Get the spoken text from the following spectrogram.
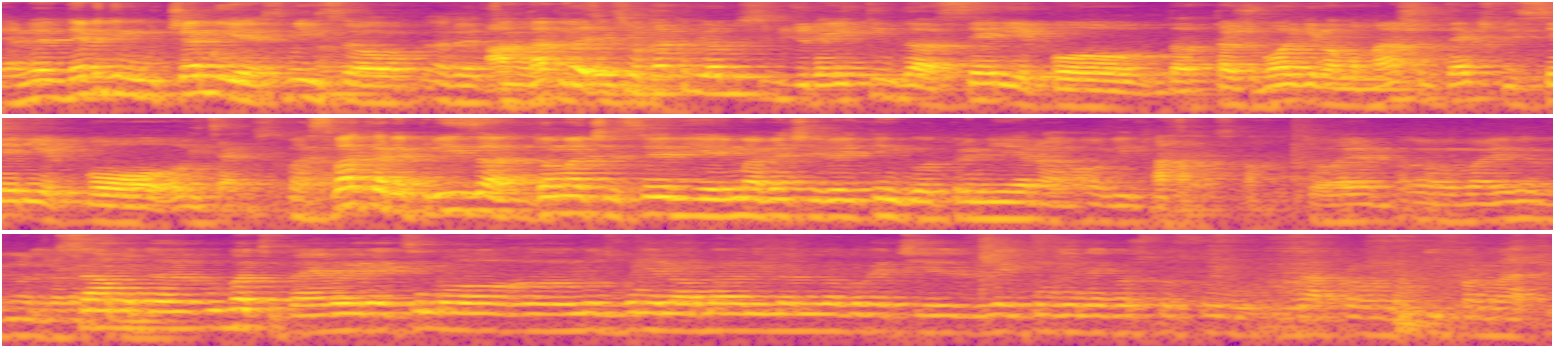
Ja ne, ne vidim u čemu je smisao, recimo... A kako je, recimo, kakav je odnos između rejtinga serije po, da kažem, originalnom našem tekstu i serije po licencu? Pa svaka repriza domaće serije ima veći rejting od premijera ovih Aha, licenca. aha. To je, ovaj, jedna draga Samo da ubacim, pa evo i recimo Luzbun je normalan ima mnogo veće rejtinge nego što su zapravo i formati.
